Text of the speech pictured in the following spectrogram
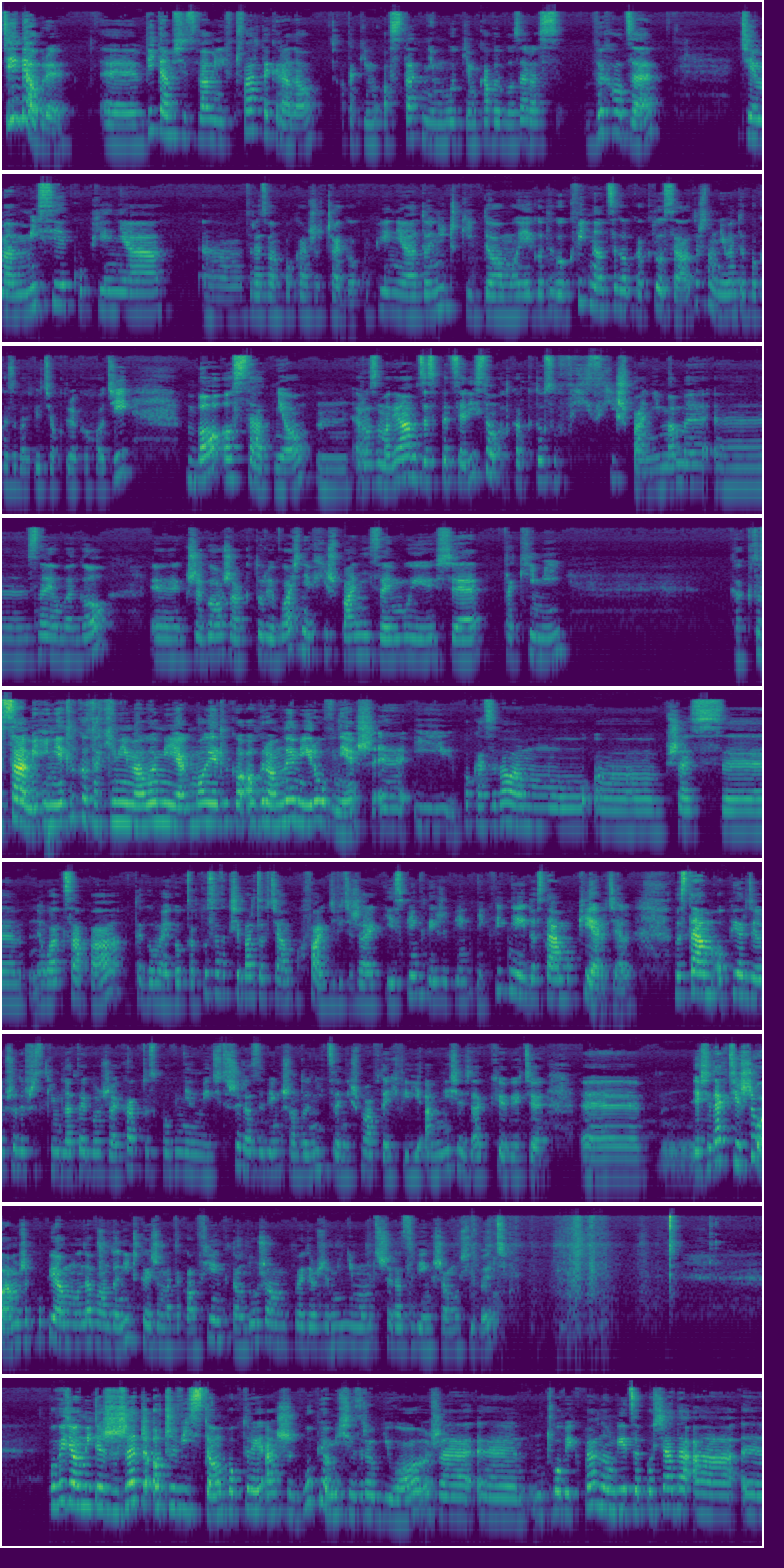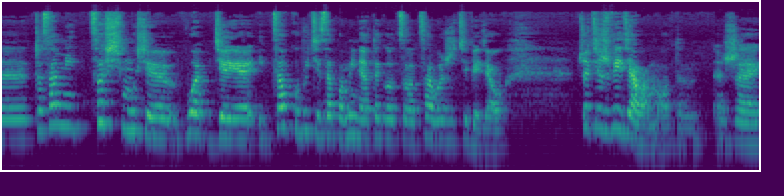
Dzień dobry. E, Witam się z Wami w czwartek rano, a takim ostatnim łykiem kawy, bo zaraz wychodzę. Dzisiaj mam misję kupienia, teraz Wam pokażę czego, kupienia doniczki do mojego tego kwitnącego kaktusa. Zresztą nie będę pokazywać, wiecie o którego chodzi, bo ostatnio mm, rozmawiałam ze specjalistą od kaktusów z Hiszpanii. Mamy e, znajomego e, Grzegorza, który właśnie w Hiszpanii zajmuje się takimi kaktusami i nie tylko takimi małymi jak moje, tylko ogromnymi również. E, I pokazywałam mu e, przez e, Whatsappa tego mojego kaktusa. Tak się bardzo chciałam pochwalić. Wiecie, że jaki jest piękny i że pięknie kwitnie i dostałam opierdziel. Dostałam opierdziel przede wszystkim dlatego, że kaktus powinien mieć trzy razy większą donicę niż ma w tej chwili, a mnie się tak, wiecie, ja się tak cieszyłam, że kupiłam mu nową doniczkę i że ma taką piękną, dużą powiedział, że minimum trzy razy większa musi być. Powiedział mi też rzecz oczywistą, po której aż głupio mi się zrobiło, że y, człowiek pewną wiedzę posiada, a y, czasami coś mu się w łeb dzieje i całkowicie zapomina tego, co całe życie wiedział. Przecież wiedziałam o tym, że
